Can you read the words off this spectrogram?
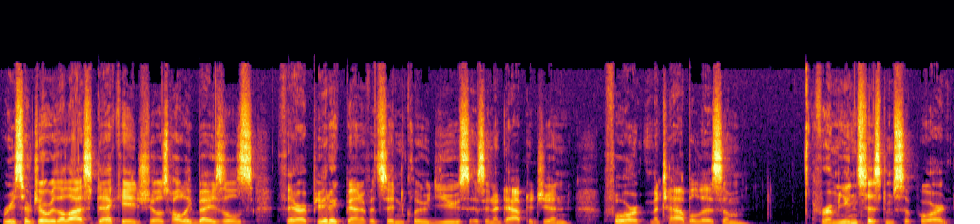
Research over the last decade shows holy basil's therapeutic benefits include use as an adaptogen for metabolism, for immune system support,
